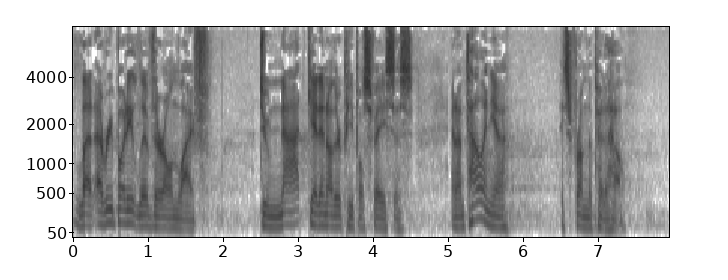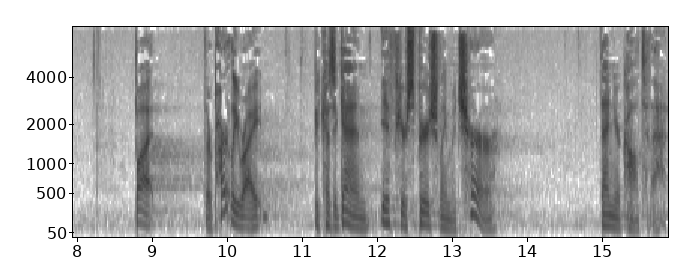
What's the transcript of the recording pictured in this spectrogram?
let everybody live their own life. Do not get in other people's faces. And I'm telling you, it's from the pit of hell. But they're partly right because again, if you're spiritually mature, then you're called to that.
